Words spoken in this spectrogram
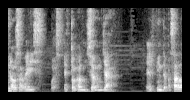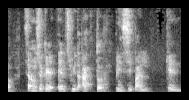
no lo sabéis, pues esto lo anunciaron ya el fin de pasado. Se anunció que el suite actor principal que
